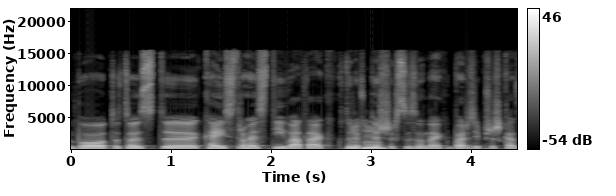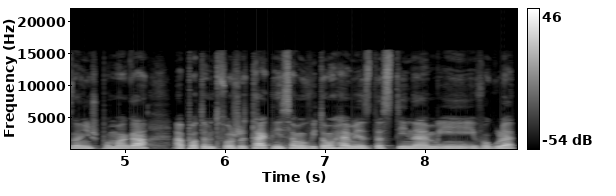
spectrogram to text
bo to, to jest e, case trochę Steve'a, tak? który mhm. w pierwszych sezonach bardziej przeszkadza niż pomaga, a potem tworzy tak niesamowitą chemię z Dustinem i, i w ogóle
